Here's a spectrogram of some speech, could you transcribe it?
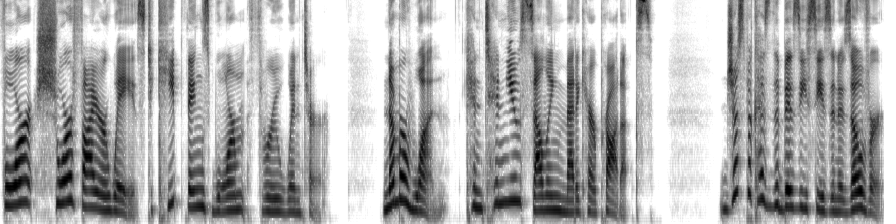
four surefire ways to keep things warm through winter. Number one, continue selling Medicare products. Just because the busy season is over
